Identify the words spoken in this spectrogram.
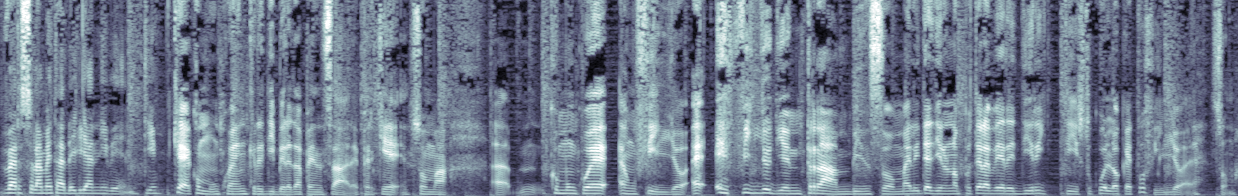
verso la metà degli anni venti. Che è comunque incredibile da pensare, perché insomma. eh, comunque è un figlio, è, è figlio di entrambi, insomma, l'idea di non poter avere diritti su quello che è tuo figlio è, insomma,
